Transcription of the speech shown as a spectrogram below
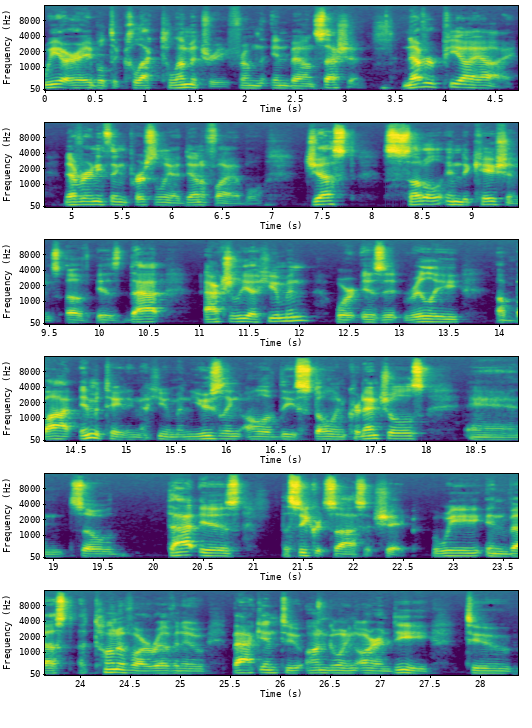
we are able to collect telemetry from the inbound session. Never PII, never anything personally identifiable, just subtle indications of is that actually a human or is it really a bot imitating a human using all of these stolen credentials? And so that is the secret sauce at shape. We invest a ton of our revenue back into ongoing r&d to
